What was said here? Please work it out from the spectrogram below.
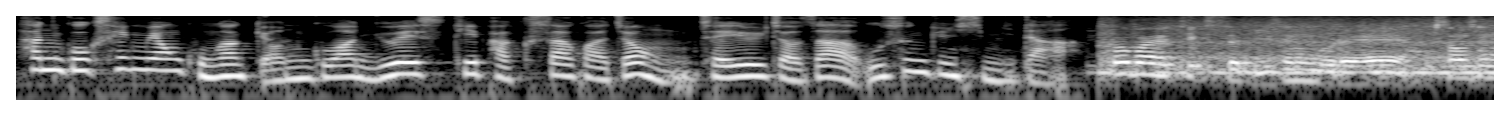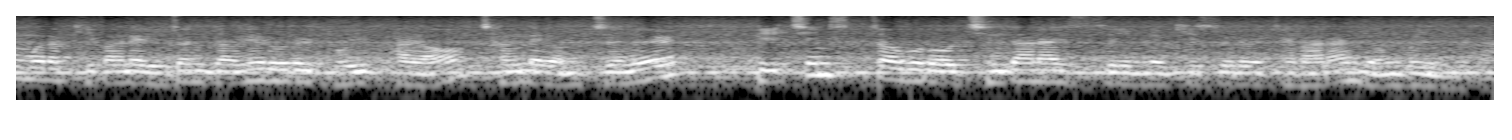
한국생명공학연구원 UST 박사과정 제1저자 우승균 씨입니다. 프로바이오틱스 미생물의 합성생물학 기반의 유전자 회로를 도입하여 장내 염증을 비침습적으로 진단할 수 있는 기술을 개발한 연구입니다.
